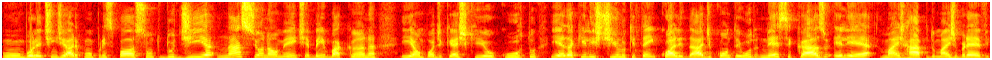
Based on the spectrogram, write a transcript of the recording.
um boletim diário com o principal assunto do dia nacionalmente. É bem bacana e é um podcast que eu curto e é daquele estilo que tem qualidade de conteúdo. Nesse caso, ele é mais rápido, mais breve.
